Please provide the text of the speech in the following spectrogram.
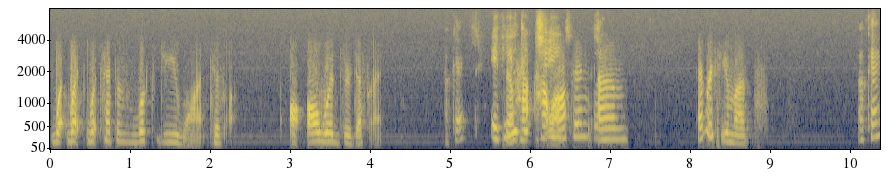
what what what type of look do you want? Because all, all woods are different. Okay. If So you how, could how change- often? Um, every few months. Okay.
